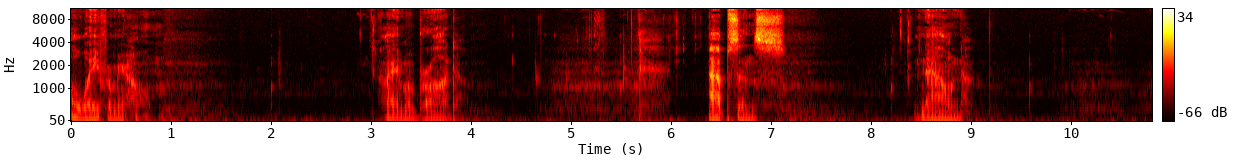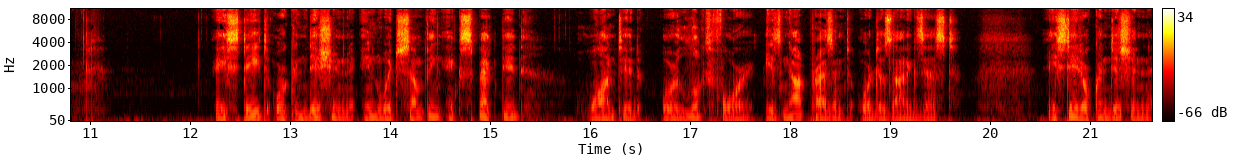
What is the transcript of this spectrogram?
Away from your home. I am abroad. Absence. Noun. A state or condition in which something expected, wanted, or looked for is not present or does not exist. A state or condition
